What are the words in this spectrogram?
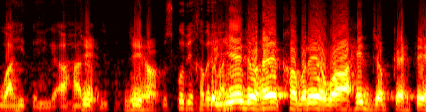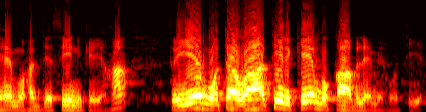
واحد کہیں گے آحاد جی, جی ہاں۔ اس کو بھی خبر تو یہ جو ہے خبر واحد جب کہتے ہیں محدثین کے یہاں تو یہ متواتر کے مقابلے میں ہوتی ہے۔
